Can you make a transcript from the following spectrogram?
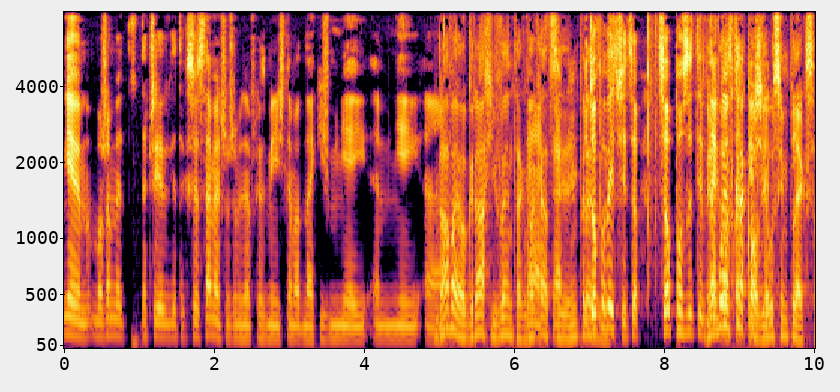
nie wiem, możemy, znaczy ja tak się zastanawiam, czy możemy na przykład zmienić temat na jakiś mniej, mniej... e, Dawaj o grach, eventach, tak, wakacje, tak. No imprezy. to powiedzcie, co, co pozytywnego Ja byłem w Krakowie Się... u Simplexa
